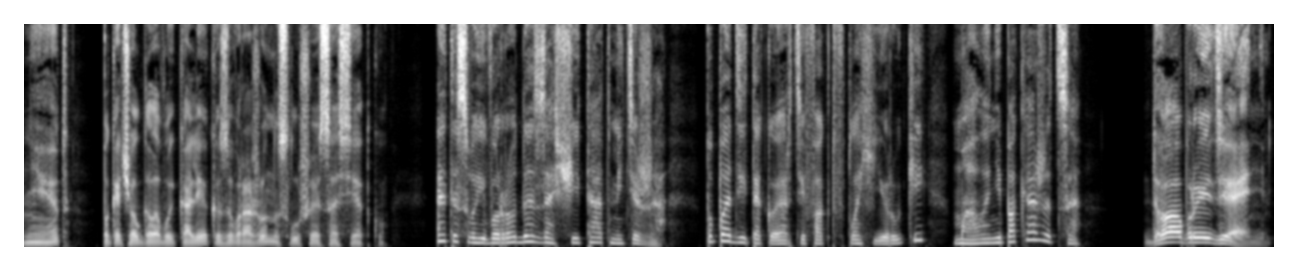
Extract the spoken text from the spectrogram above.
«Нет», — покачал головой коллега, завороженно слушая соседку. «Это своего рода защита от мятежа. Попади такой артефакт в плохие руки, мало не покажется». «Добрый день!»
